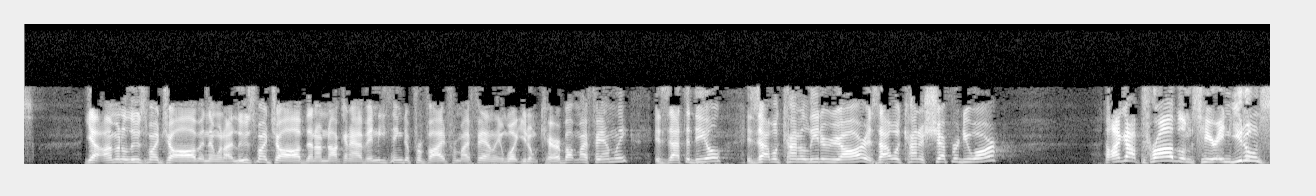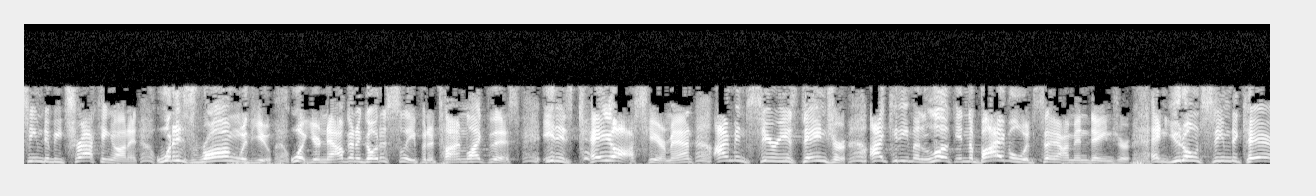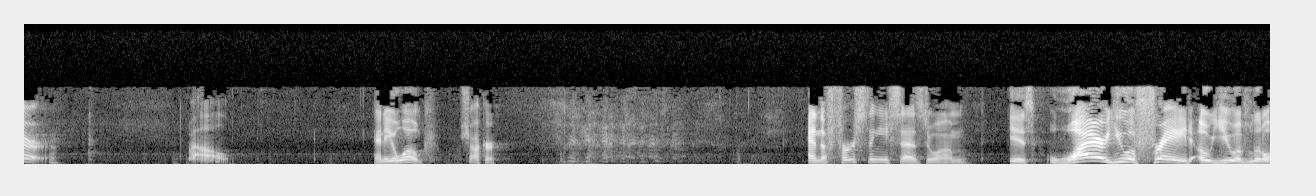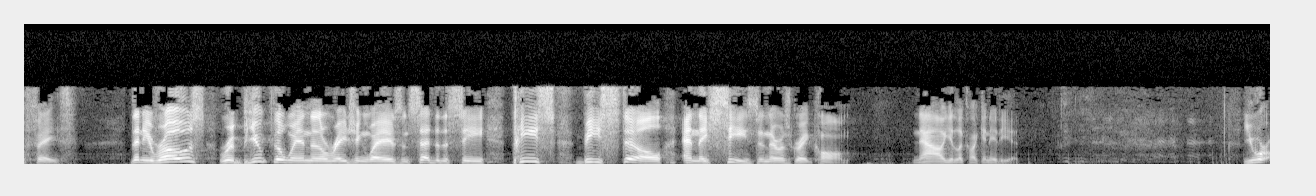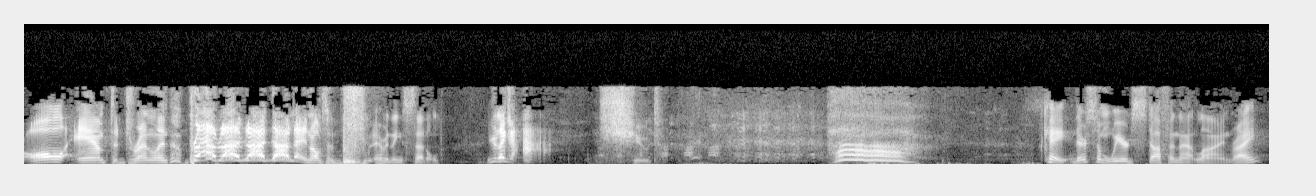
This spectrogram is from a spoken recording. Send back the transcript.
Yeah, I'm going to lose my job, and then when I lose my job, then I'm not going to have anything to provide for my family. And what, you don't care about my family? Is that the deal? Is that what kind of leader you are? Is that what kind of shepherd you are? I got problems here and you don't seem to be tracking on it. What is wrong with you? What, you're now going to go to sleep at a time like this? It is chaos here, man. I'm in serious danger. I could even look, and the Bible would say I'm in danger, and you don't seem to care. Well, and he awoke. Shocker. and the first thing he says to him is, Why are you afraid, O you of little faith? Then he rose, rebuked the wind and the raging waves, and said to the sea, Peace, be still. And they ceased, and there was great calm. Now you look like an idiot. You were all amped, adrenaline, blah, blah, blah, blah, and all of a sudden, poof, everything's settled. You're like, ah, shoot. okay, there's some weird stuff in that line, right?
